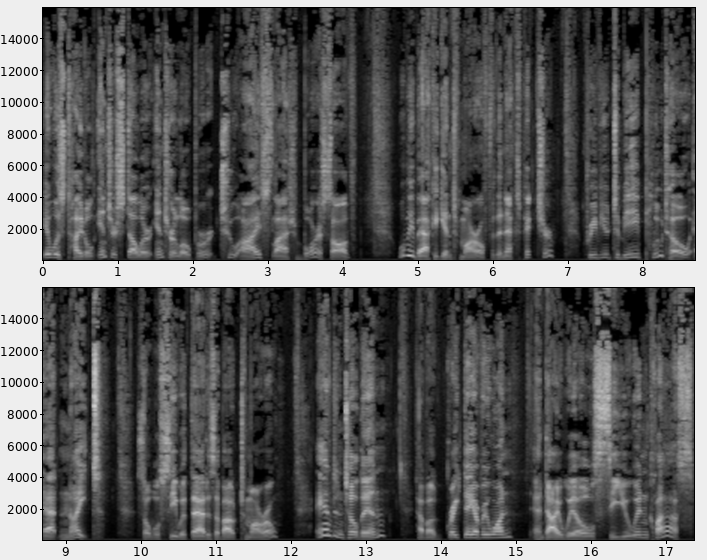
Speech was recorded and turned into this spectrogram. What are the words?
It was titled Interstellar Interloper 2I slash Borisov. We'll be back again tomorrow for the next picture previewed to be Pluto at night. So we'll see what that is about tomorrow. And until then, have a great day, everyone, and I will see you in class.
